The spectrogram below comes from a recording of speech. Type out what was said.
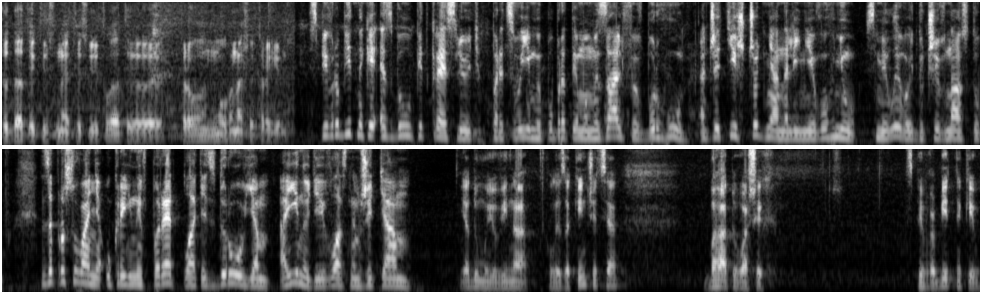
додати якийсь внести свій вклад е, в перемогу нашої країни. Співробітники СБУ підкреслюють перед своїми побратимами з Альфи в боргу, адже ті щодня на лінії вогню, сміливо йдучи в наступ. За просування України вперед платять здоров'ям, а іноді і власним життям. Я думаю, війна, коли закінчиться, багато ваших співробітників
